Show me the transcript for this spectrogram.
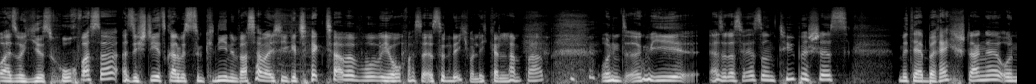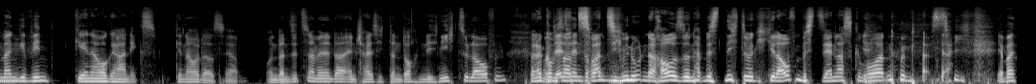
also hier ist Hochwasser. Also ich stehe jetzt gerade bis zum Knien im Wasser, weil ich nicht gecheckt habe, wo hier Hochwasser ist und nicht, weil ich keine Lampe habe. Und irgendwie, also das wäre so ein typisches mit der Brechstange und man Mhm. gewinnt genau gar nichts. Genau das, ja. Und dann sitzt du am Ende da, entscheidest dich dann doch nicht, nicht zu laufen. Und dann Und kommst du nach wenn 20 Minuten nach Hause und bist nicht wirklich gelaufen, bist sehr nass geworden und hast dich. Ja, aber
